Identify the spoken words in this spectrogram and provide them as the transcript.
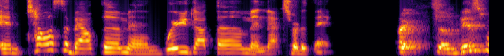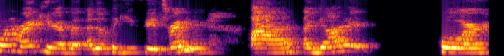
and tell us about them and where you got them and that sort of thing. Right. So this one right here, but I don't think you see it's right here. I I got it for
